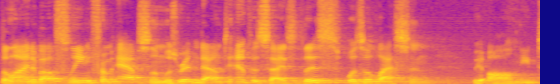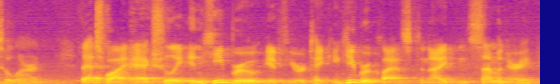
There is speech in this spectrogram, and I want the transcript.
The line about fleeing from Absalom was written down to emphasize this was a lesson we all need to learn. That's why, actually, in Hebrew, if you're taking Hebrew class tonight in seminary,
